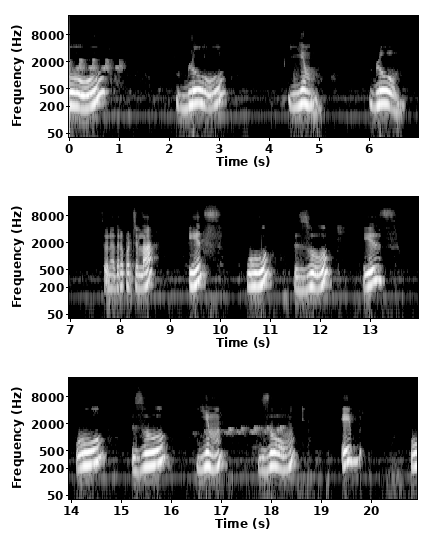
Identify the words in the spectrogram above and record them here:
ஊ ப்ளூ இம் ப்ளூம். ஸோ நான் தர படிச்சிடலாம்? Is oo zoo. Is oo zoo இம். Zoom. இப் ஊ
